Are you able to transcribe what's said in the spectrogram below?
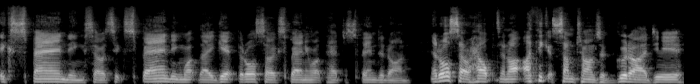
expanding. So it's expanding what they get, but also expanding what they had to spend it on. It also helped, and I think it's sometimes a good idea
